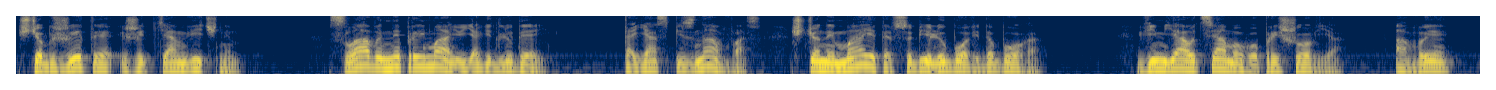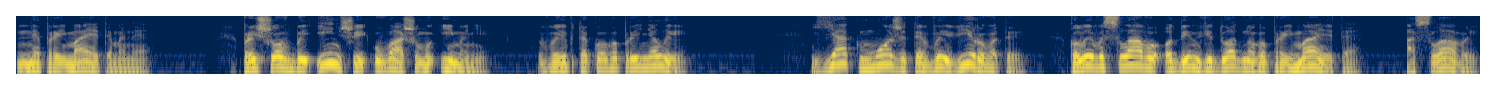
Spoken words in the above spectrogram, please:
щоб жити життям вічним. Слави не приймаю я від людей. Та я спізнав вас, що не маєте в собі любові до Бога. В ім'я Отця мого прийшов я, а ви не приймаєте мене. Прийшов би інший у вашому імені, ви б такого прийняли. Як можете ви вірувати, коли ви славу один від одного приймаєте, а слави,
